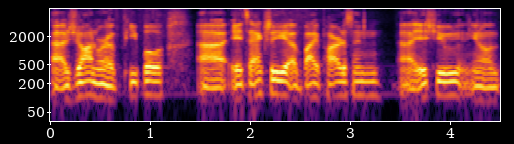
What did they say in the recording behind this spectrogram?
uh, genre of people. Uh, it's actually a bipartisan uh, issue. You know.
